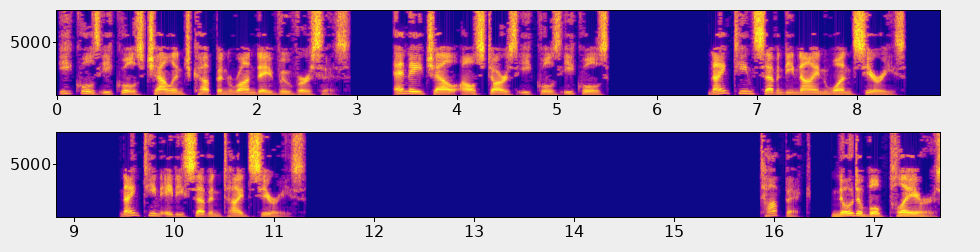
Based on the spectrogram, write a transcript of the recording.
equals equals Challenge Cup and Rendezvous versus NHL All-Stars equals equals 1979 1 series 1987 tied series. Topic Notable players.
